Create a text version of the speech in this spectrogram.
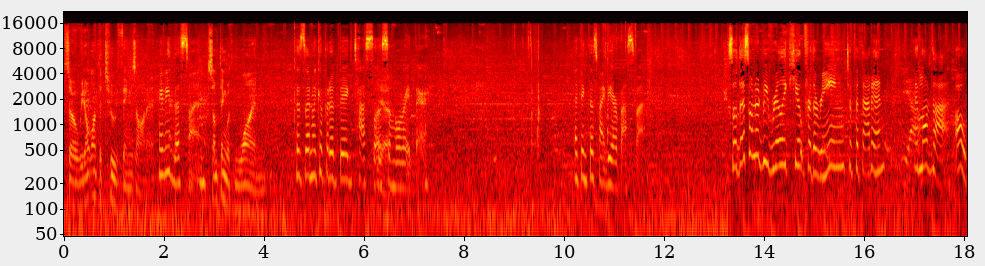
So we don't want the two things on it. Maybe this one. Something with one. Because then we could put a big Tesla Yeah. symbol right there. I think this might be our best bet. So this one would be really cute for the ring to put that in. Yeah. I love that. Oh.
